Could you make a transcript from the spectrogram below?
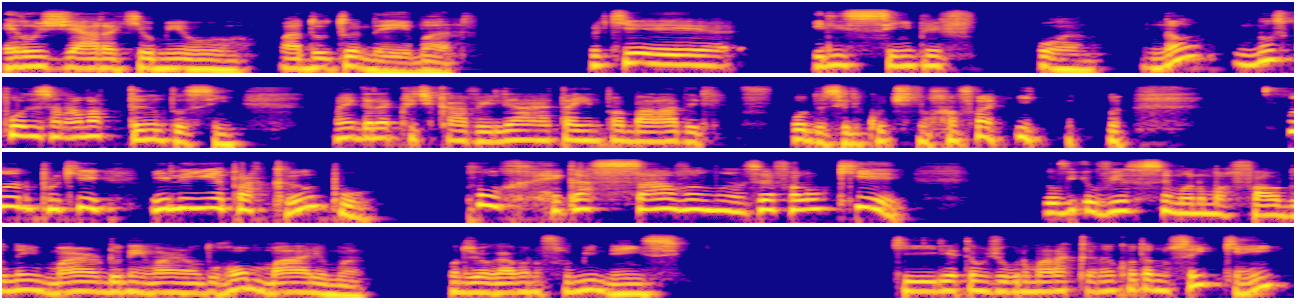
elogiar aqui o meu adulto Ney, mano. Porque ele sempre, porra, não, não se posicionava tanto assim. Mas a galera criticava ele, ah, tá indo pra balada, ele, foda-se, ele continuava indo. Mano, porque ele ia pra campo, porra, regaçava, mano. Você vai falar o quê? Eu vi, eu vi essa semana uma fala do Neymar, do Neymar não, do Romário, mano, quando jogava no Fluminense. Que ele ia ter um jogo no Maracanã contra não sei quem.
